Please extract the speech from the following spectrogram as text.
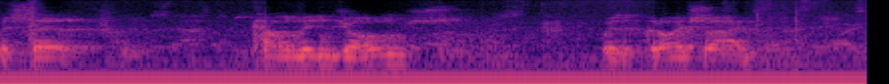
Mr Calvin Jones with Line.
